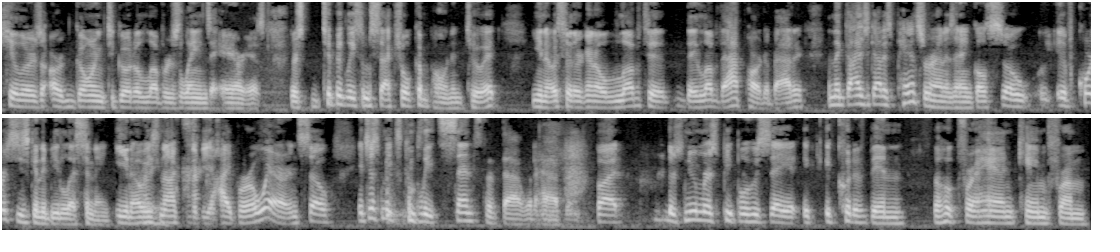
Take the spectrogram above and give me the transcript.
killers are going to go to lovers' lanes areas. There's typically some sexual component to it, you know, so they're going to love to, they love that part about it. And the guy's got his pants around his ankles, so of course he's going to be listening. You know, he's not going to be hyper aware. And so it just makes complete sense that that would happen. But there's numerous people who say it, it, it could have been the hook for a hand came from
